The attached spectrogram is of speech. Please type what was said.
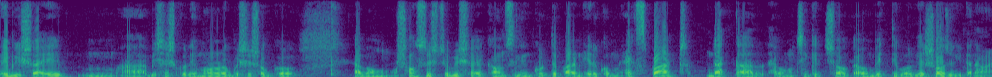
এ বিষয়ে বিশেষ করে মনোরোগ বিশেষজ্ঞ এবং সংশ্লিষ্ট বিষয়ে কাউন্সিলিং করতে পারেন এরকম এক্সপার্ট ডাক্তার এবং চিকিৎসক এবং ব্যক্তিবর্গের সহযোগিতা নেওয়া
